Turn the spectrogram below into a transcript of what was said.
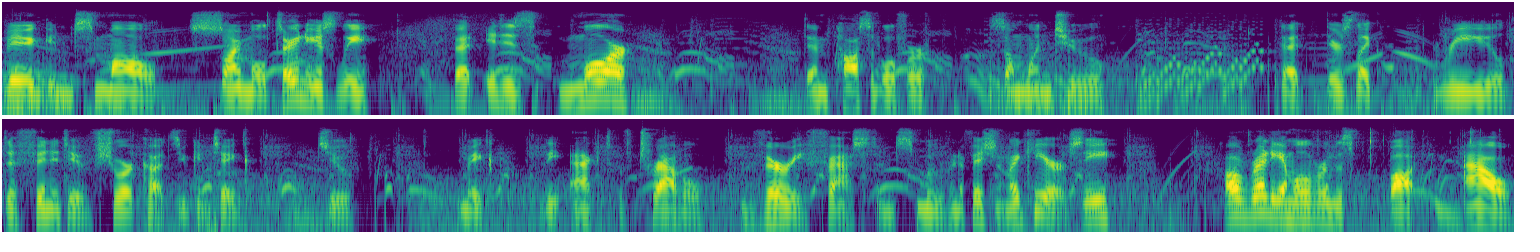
big and small simultaneously that it is more than possible for someone to that there's like real definitive shortcuts you can take to make the act of travel very fast and smooth and efficient. Like here, see? Already I'm over in the spot. Ow.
